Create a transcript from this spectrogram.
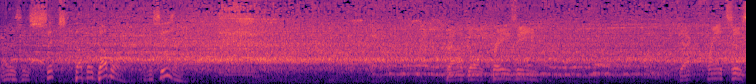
That is his sixth double-double of the season. Crowd going crazy. Jack Francis.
